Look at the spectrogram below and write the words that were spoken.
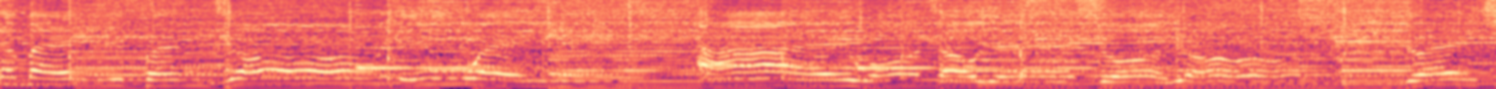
的每分钟，因为你爱我超越所有对错。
